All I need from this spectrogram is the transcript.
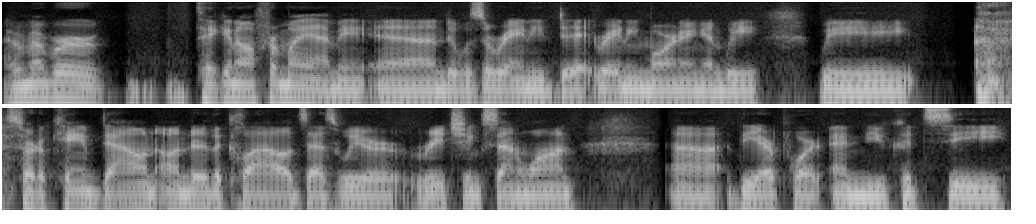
I remember taking off from Miami, and it was a rainy day, rainy morning, and we we sort of came down under the clouds as we were reaching San Juan, uh, the airport, and you could see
